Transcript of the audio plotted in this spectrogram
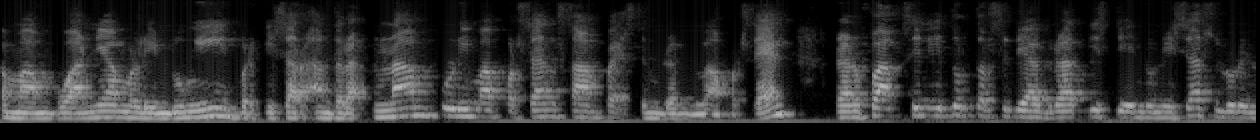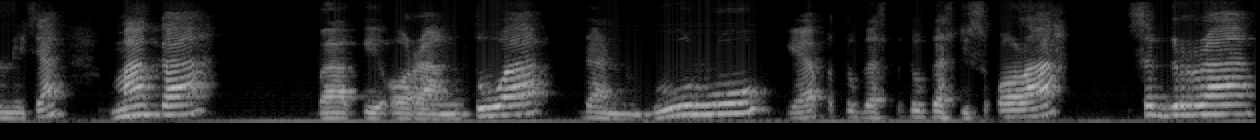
kemampuannya melindungi berkisar antara 65% sampai 95% dan vaksin itu tersedia gratis di Indonesia seluruh Indonesia. Maka bagi orang tua dan guru ya petugas-petugas di sekolah segera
